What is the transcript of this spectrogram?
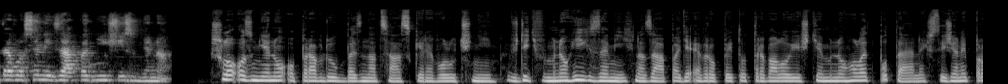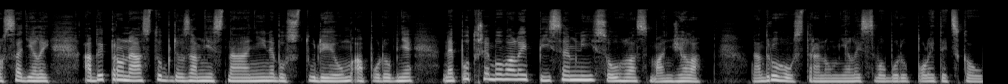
To je vlastně nejzákladnější změna. Šlo o změnu opravdu bez nadsázky revoluční. Vždyť v mnohých zemích na západě Evropy to trvalo ještě mnoho let poté, než si ženy prosadily, aby pro nástup do zaměstnání nebo studium a podobně nepotřebovali písemný souhlas manžela. Na druhou stranu měli svobodu politickou.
